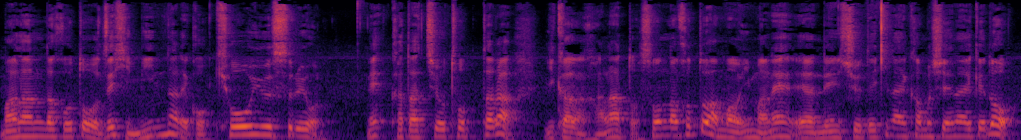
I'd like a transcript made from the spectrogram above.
学んだことをぜひみんなでこう共有するようにね、形を取ったらいかがかなと。そんなことはもう今ね練習できないかもしれないけど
